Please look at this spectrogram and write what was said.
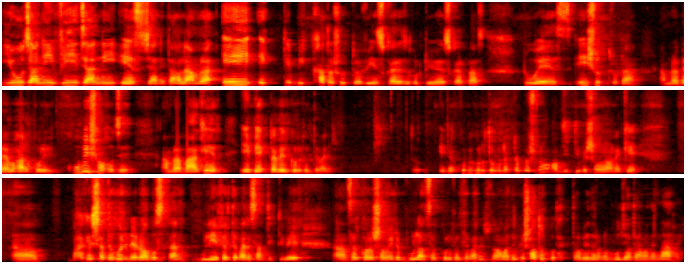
ইউ জানি ভি জানি এস জানি। তাহলে আমরা এই একটি বিখ্যাত সূত্র v square is two u square plus two s এই সূত্রটা আমরা ব্যবহার করে খুবই সহজে আমরা বাঘের এই বেগটা বের করে ফেলতে পারি। তো এটা খুবই গুরুত্বপূর্ণ একটা প্রশ্ন। অবজেক্টিভের সময় অনেকে বাঘের সাথে হরিণের অবস্থান গুলিয়ে ফেলতে পারে, সাবজেক্টিভে আনসার করার সময় এটা ভুল আনসার করে ফেলতে পারে। আমাদেরকে সতর্ক থাকতে হবে, এ ধরনের ভুল যাতে আমাদের না হয়।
